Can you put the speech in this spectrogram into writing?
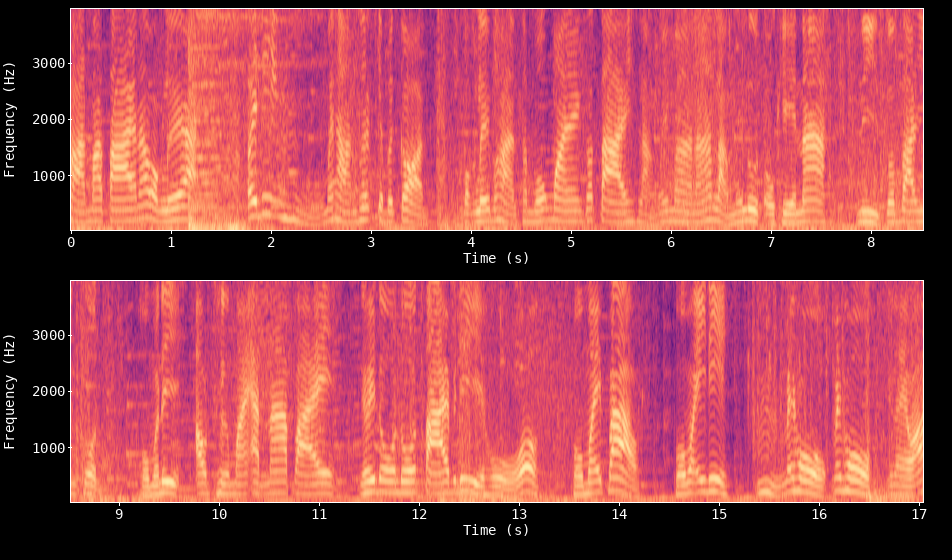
ผ่านมาตายนะบอกเลยอะเอ้ยนี่ไม่ทันเพื่อนเก็บไปก่อน บอกเลยผ่านสโมกมายังก็ตายหลังไม่มานะ หลังไม่หลุดโอเคหน้า นี่ต้นตายยิงกด ผมมาดิเอาเธอไม้อัดหน้าไปเฮ้ยโดนโดนตายไปดิโหผมไม่เปล่า ผมมาอีดิอืมไม่โผล่ไม่โผล่อยู่ไหนวะ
